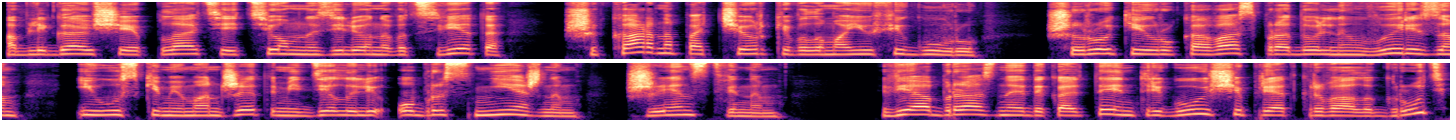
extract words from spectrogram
Облегающее платье темно-зеленого цвета шикарно подчеркивало мою фигуру. Широкие рукава с продольным вырезом и узкими манжетами делали образ нежным, женственным. V-образное декольте интригующе приоткрывало грудь,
